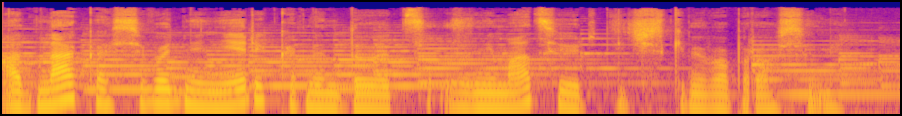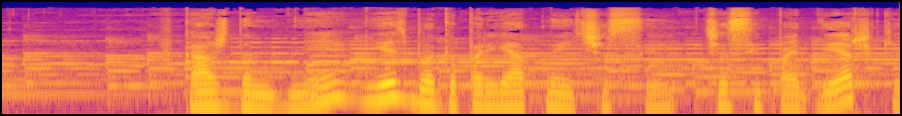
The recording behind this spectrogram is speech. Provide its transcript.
Однако сегодня не рекомендуется заниматься юридическими вопросами. В каждом дне есть благоприятные часы, часы поддержки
